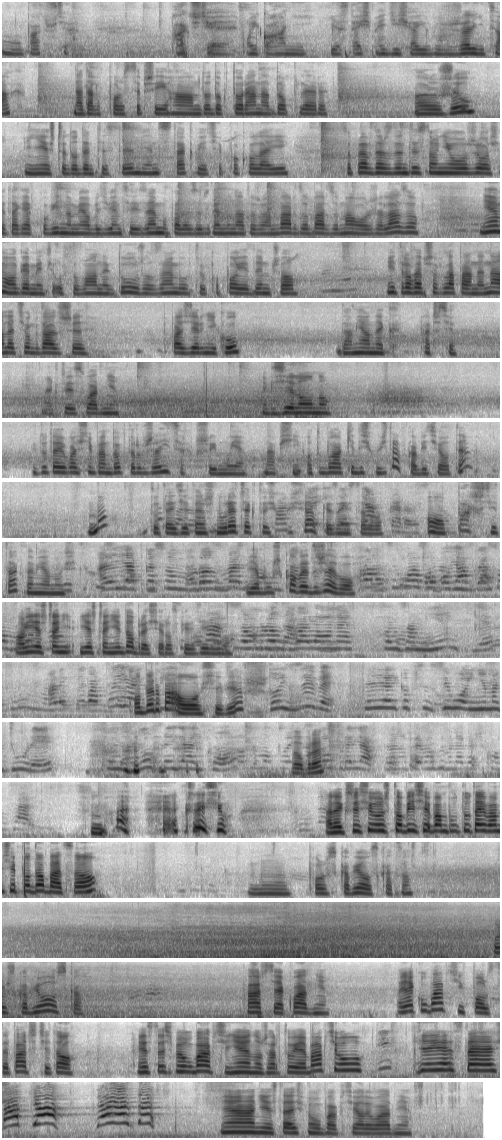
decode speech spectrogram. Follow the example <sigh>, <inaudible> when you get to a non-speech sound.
O, patrzcie. Patrzcie, moi kochani. Jesteśmy dzisiaj w Żelicach. Nadal w Polsce przyjechałam do doktora na Doppler e, żył i jeszcze do dentysty, więc tak, wiecie, po kolei. Co prawda z dentystą nie ułożyło się tak jak powinno, miało być więcej zębów, ale ze względu na to, że mam bardzo, bardzo mało żelazo, nie mogę mieć usuwanych dużo zębów, tylko pojedynczo i trochę przechlapane. No ale ciąg dalszy w październiku. Damianek, patrzcie, jak tu jest ładnie, jak zielono. I tutaj właśnie pan doktor w Żelicach przyjmuje na wsi. O, to była kiedyś huśtawka, wiecie o tym? No, tutaj gdzie ten sznureczek, ktoś huśtawkę zainstalował. O, patrzcie, tak Damianuś? Ale jabłka są rozwalone. Jabłuszkowe drzewo. O, jeszcze, nie- jeszcze niedobre się rozpierdzieliło. są rozwalone, są za miękkie, ale chyba Oderwało się, wiesz? to jajko przeżyło i nie ma dziury. To jest dobre jajko. Dobre? Dobre jabłko. Tutaj możemy nagrać konzali. <laughs> Krzysiu. Ale Krzysiu, już tobie się wam, tutaj wam się podoba, co? No, polska wioska, co? Polska wioska. Patrzcie, jak ładnie. A jak u babci w Polsce, patrzcie to. Jesteśmy u babci, nie no, żartuję. Babciu, gdzie jesteś? Babcia, gdzie jesteś? Nie, nie jesteśmy u babci, ale ładnie.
